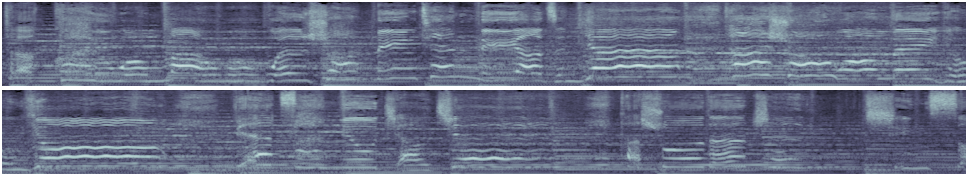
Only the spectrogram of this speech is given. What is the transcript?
他怪我、骂我，问说明天你要怎样？他说我没有用，别钻牛角尖。他说的真轻松。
